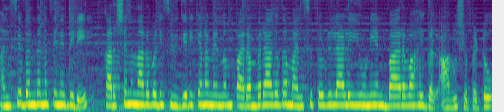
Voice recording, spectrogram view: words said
മത്സ്യബന്ധനത്തിനെതിരെ കർശന നടപടി സ്വീകരിക്കണമെന്നും പരമ്പരാഗത മത്സ്യത്തൊഴിലാളി യൂണിയൻ ഭാരവാഹികൾ ആവശ്യപ്പെട്ടു.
